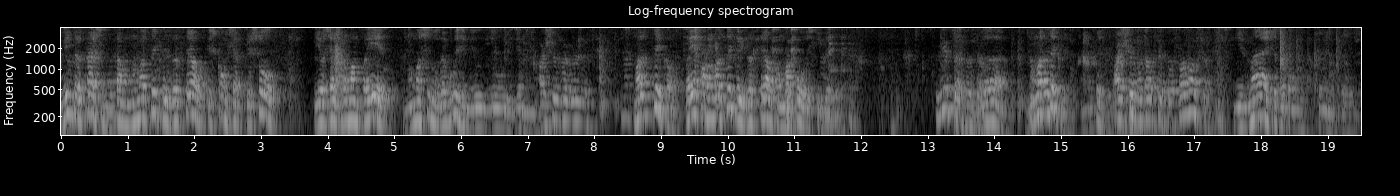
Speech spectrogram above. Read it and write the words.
Виктор Савченко там на мотоцикле застрял, пешком сейчас пришел. И вот сейчас Роман поедет, на машину загрузим и, и увезем. А что за грузит? Мотоцикл. Поехал на мотоцикле и застрял там в околочке где-то. Виктор засел? Да, на мотоцикле. на мотоцикле. А что, мотоцикл сломался? Не знаю, что-то там что-нибудь произошло.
